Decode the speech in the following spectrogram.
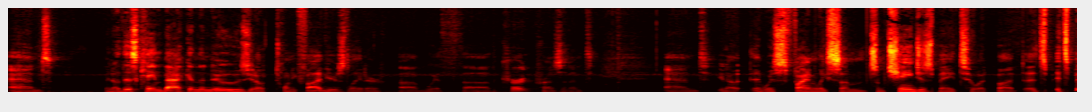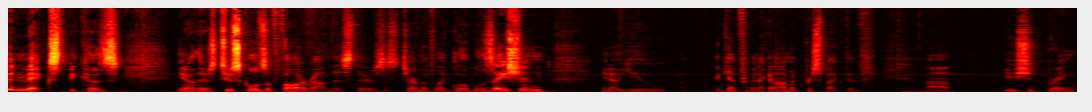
And, you know, this came back in the news, you know, 25 years later uh, with uh, the current president. And, you know, there was finally some, some changes made to it. But it's, it's been mixed because, you know, there's two schools of thought around this. There's this term of like globalization, you know, you, again, from an economic perspective, uh, you should bring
